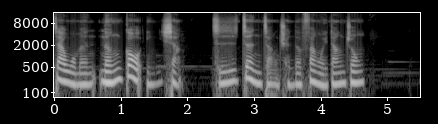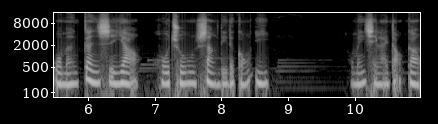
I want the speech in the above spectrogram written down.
在我们能够影响执政掌权的范围当中。我们更是要活出上帝的公义。我们一起来祷告，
